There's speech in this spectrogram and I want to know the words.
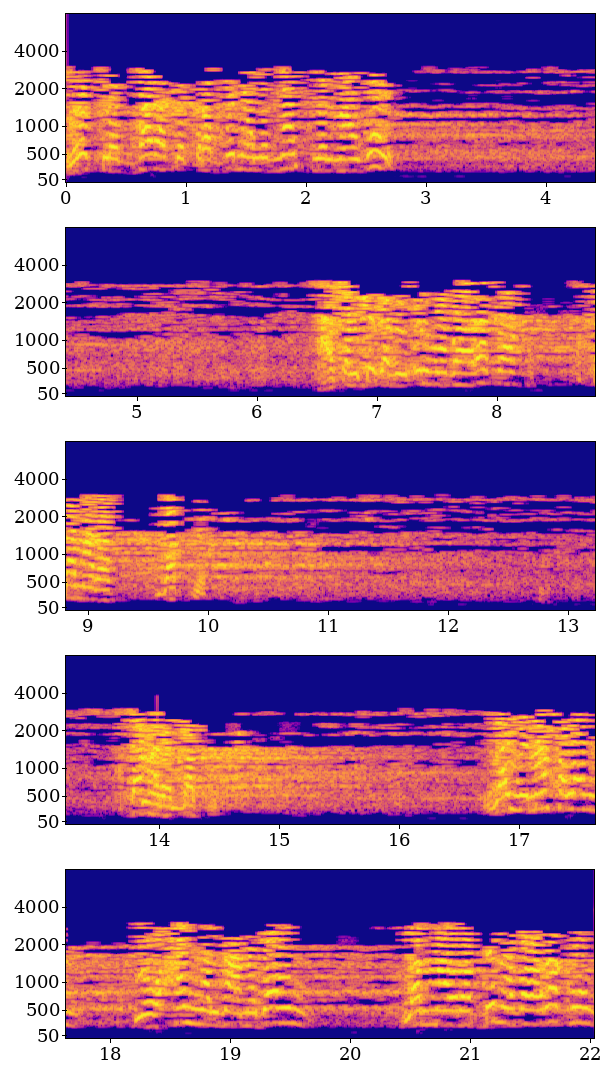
يطلب بركة ربنا للنسل الموجود. عشان كده بيقول مباركة ثمرة بطنك ثمرة بطنك زي مثلا يوحنا المعمدان لما ربنا باركه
